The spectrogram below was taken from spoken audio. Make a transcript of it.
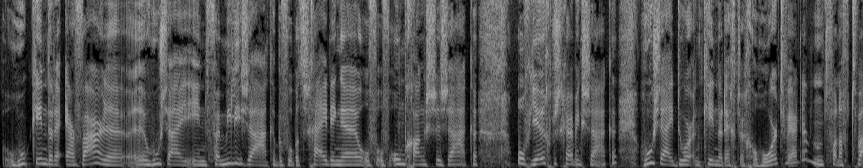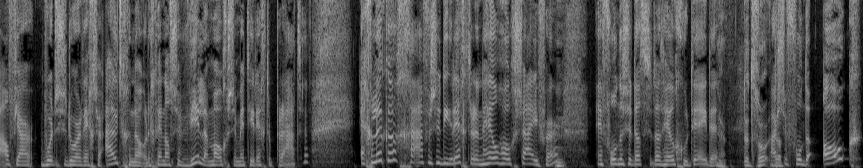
hoe kinderen ervaarden. Uh, hoe zij in familiezaken, bijvoorbeeld scheidingen of, of omgangszaken. of jeugdbeschermingszaken. hoe zij door een kinderrechter gehoord werden. Want vanaf 12 jaar worden ze door een rechter uitgenodigd. En als ze willen, mogen ze met die rechter praten. En gelukkig gaven ze die rechter een heel hoog cijfer. Hm. En vonden ze dat ze dat heel goed deden. Ja, dat maar dat... ze vonden ook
